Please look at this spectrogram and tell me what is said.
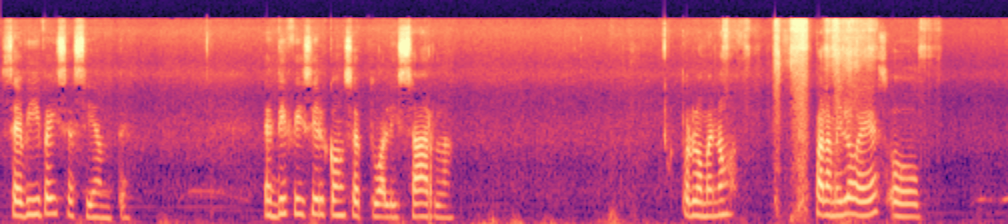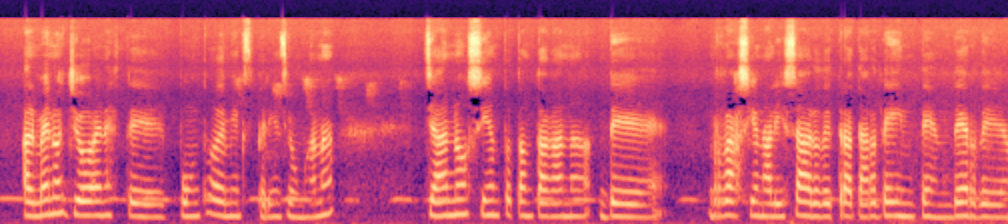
se vive y se siente. Es difícil conceptualizarla. Por lo menos para mí lo es, al menos yo en este punto de mi experiencia humana, ya no siento tanta gana de racionalizar o de tratar de entender, de,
